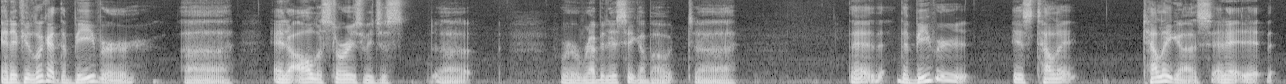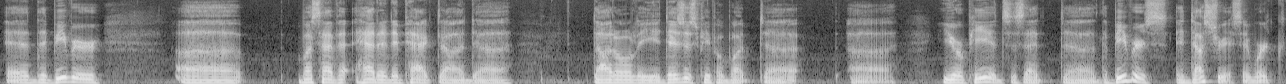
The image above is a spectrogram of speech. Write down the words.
And if you look at the beaver uh, and all the stories we just uh, were reminiscing about, the the beaver is telling telling us, and it, it, the beaver uh, must have had an impact on uh, not only indigenous people but uh, uh, Europeans is that uh, the beaver's industrious. It work,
